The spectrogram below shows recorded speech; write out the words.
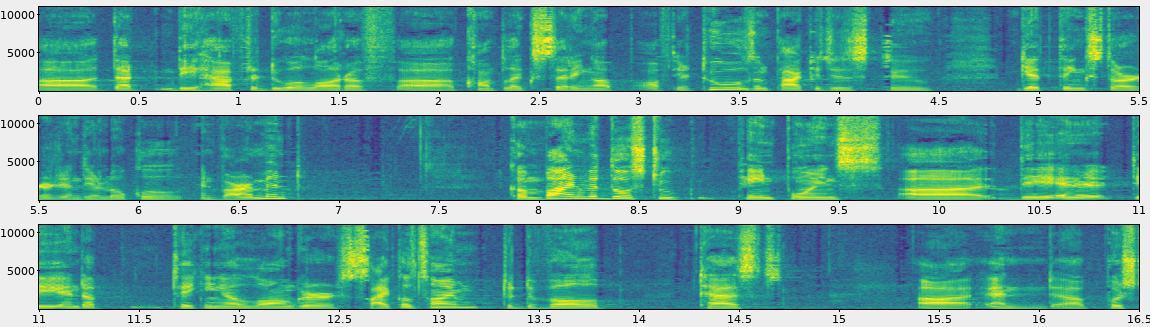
uh, that they have to do a lot of uh, complex setting up of their tools and packages to get things started in their local environment. Combined with those two pain points, uh, they, end, they end up taking a longer cycle time to develop, test, uh, and uh, push,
